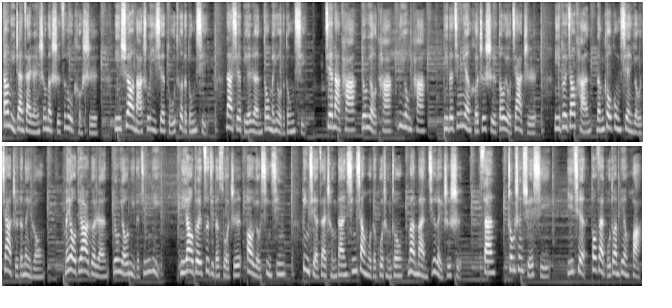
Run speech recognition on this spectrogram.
当你站在人生的十字路口时，你需要拿出一些独特的东西，那些别人都没有的东西。接纳它，拥有它，利用它。你的经验和知识都有价值，你对交谈能够贡献有价值的内容。没有第二个人拥有你的经历。你要对自己的所知抱有信心，并且在承担新项目的过程中慢慢积累知识。三，终身学习，一切都在不断变化，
